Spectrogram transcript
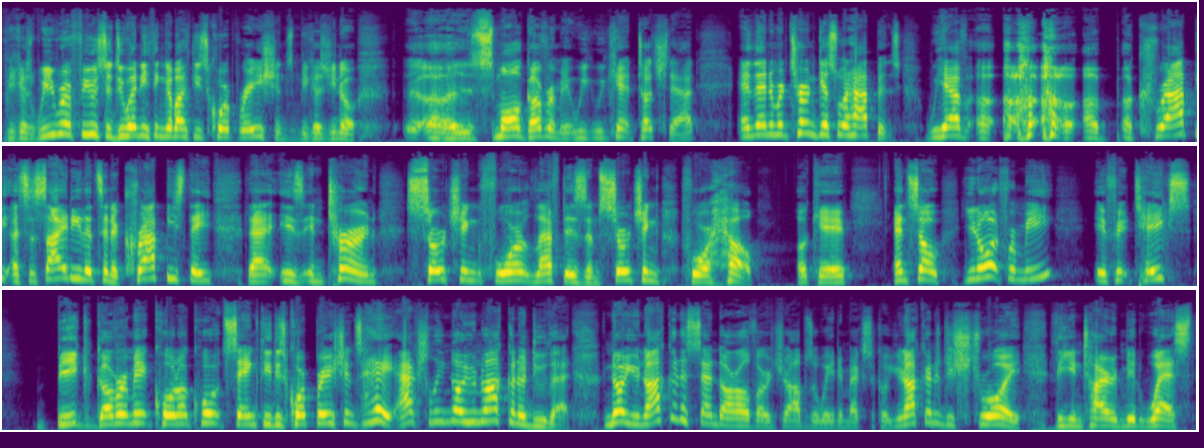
because we refuse to do anything about these corporations because you know uh, small government we, we can't touch that. And then in return guess what happens? We have a, a, a, a, crappy a society that's in a crappy state that is in turn searching for leftism searching for help okay? And so you know what? For me if it takes big government, quote unquote, saying to these corporations, hey, actually, no, you're not going to do that. No, you're not going to send all of our jobs away to Mexico. You're not going to destroy the entire Midwest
